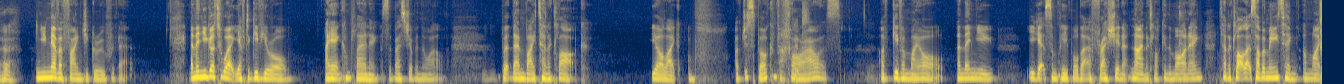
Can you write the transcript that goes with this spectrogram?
lag. You never find your groove with it. And then you go to work, you have to give your all. I ain't complaining. It's the best job in the world. Mm-hmm. But then by 10 o'clock, you're like, I've just spoken for four hours. I've given my all. And then you you get some people that are fresh in at nine o'clock in the morning, 10 o'clock, let's have a meeting. I'm like,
